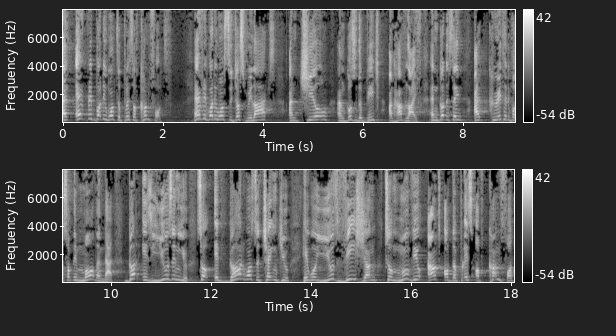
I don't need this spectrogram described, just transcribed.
And everybody wants a place of comfort. Everybody wants to just relax and chill and go to the beach and have life. And God is saying, I created it for something more than that. God is using you. So if God wants to change you, He will use vision to move you out of the place of comfort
